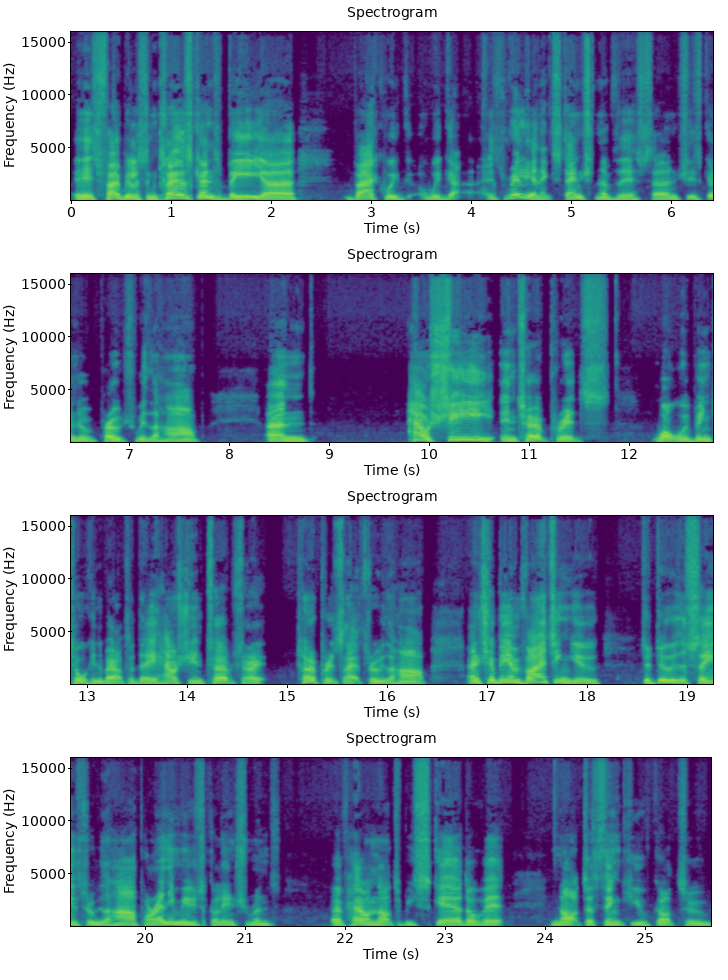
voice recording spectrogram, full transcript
it's fabulous. And Claire's going to be uh, back. We we got it's really an extension of this, and she's going to approach with the harp, and how she interprets what we've been talking about today, how she interprets interprets that through the harp, and she'll be inviting you to do the same through the harp or any musical instruments of how not to be scared of it, not to think you've got to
